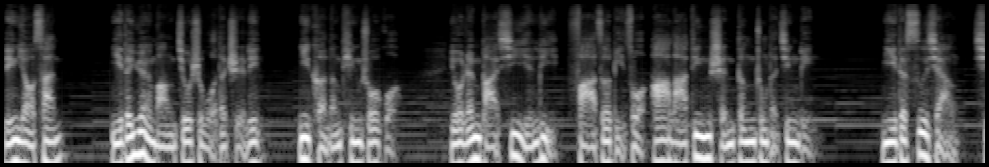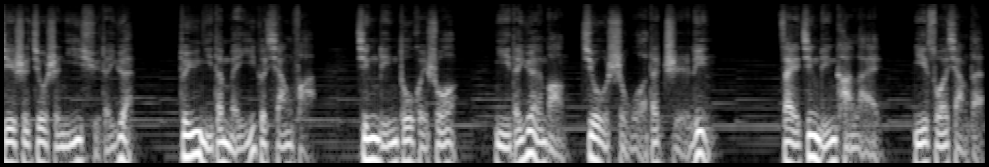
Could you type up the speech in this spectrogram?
零幺三，你的愿望就是我的指令。你可能听说过，有人把吸引力法则比作阿拉丁神灯中的精灵。你的思想其实就是你许的愿。对于你的每一个想法，精灵都会说：“你的愿望就是我的指令。”在精灵看来，你所想的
